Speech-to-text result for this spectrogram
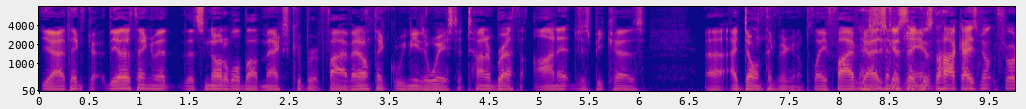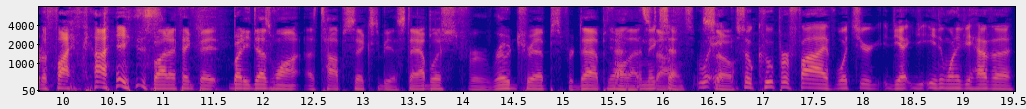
Yeah, I think the other thing that that's notable about Max Cooper at five, I don't think we need to waste a ton of breath on it, just because uh, I don't think they're going to play five I was guys just in going a to say game. because the Hawkeyes don't throw to five guys. But I think that, but he does want a top six to be established for road trips, for depth, yeah, all that, That makes stuff. sense. Wh- So so Cooper five. What's your? Do you, either one of you have a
